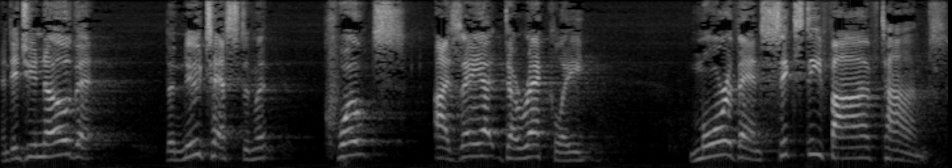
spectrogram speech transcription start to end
And did you know that the New Testament quotes Isaiah directly more than 65 times.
